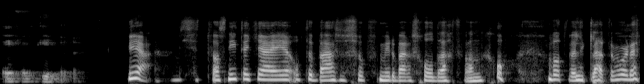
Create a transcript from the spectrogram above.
een van de kinderen. Ja, dus het was niet dat jij op de basis of middelbare school dacht van, goh, wat wil ik laten worden?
